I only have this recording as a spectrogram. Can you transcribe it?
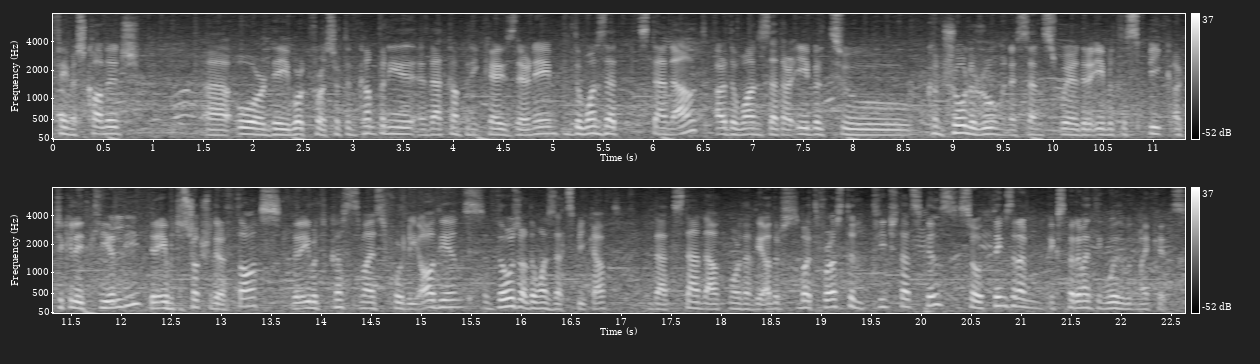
famous college uh, or they work for a certain company and that company carries their name. The ones that stand out are the ones that are able to control a room in a sense where they're able to speak, articulate clearly, they're able to structure their thoughts, they're able to customize for the audience. Those are the ones that speak out that stand out more than the others. But for us to teach that skills, so things that I'm experimenting with with my kids.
